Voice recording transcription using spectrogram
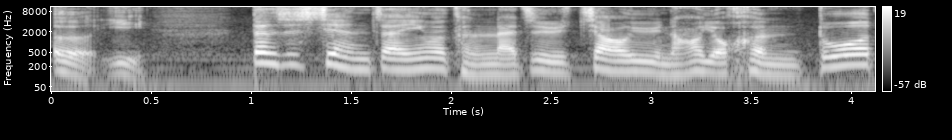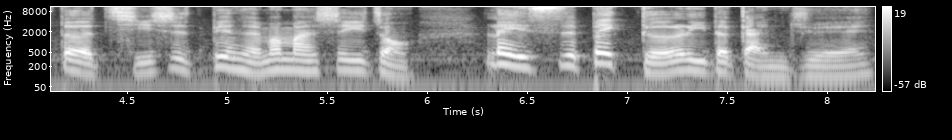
恶意。但是现在，因为可能来自于教育，然后有很多的歧视变成慢慢是一种类似被隔离的感觉。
